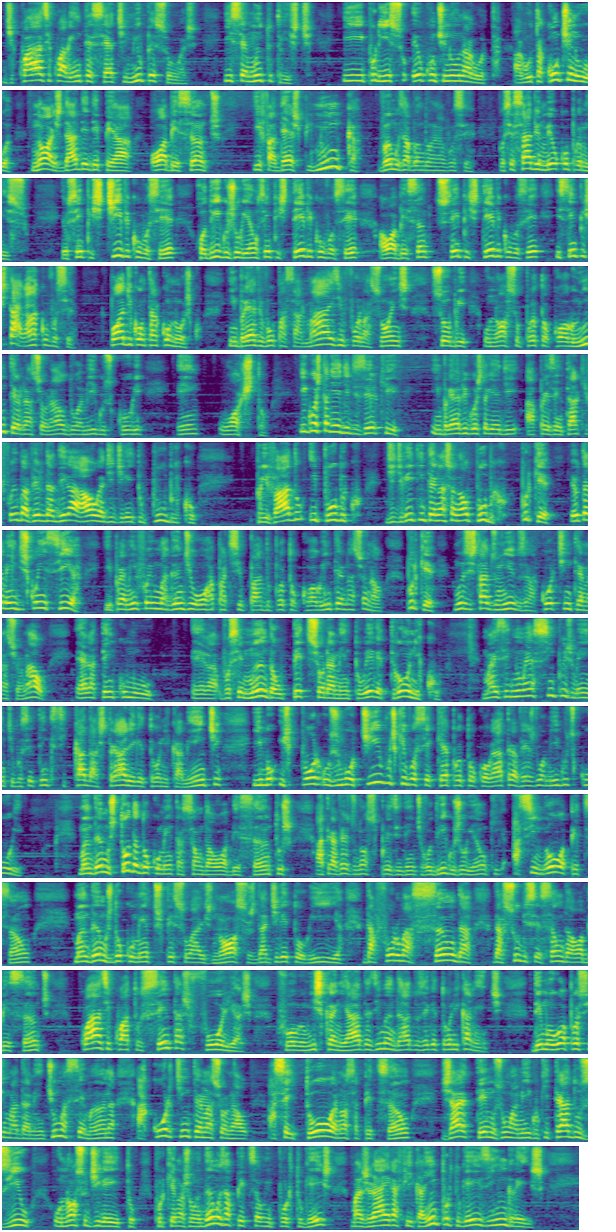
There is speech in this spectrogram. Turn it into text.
de quase 47 mil pessoas. Isso é muito triste. E por isso eu continuo na luta. A luta continua. Nós, da DDPA, OAB Santos e FADESP, nunca vamos abandonar você. Você sabe o meu compromisso. Eu sempre estive com você, Rodrigo Julião sempre esteve com você, a OAB Santos sempre esteve com você e sempre estará com você. Pode contar conosco. Em breve vou passar mais informações sobre o nosso protocolo internacional do Amigos Cure em Washington. E gostaria de dizer que em breve gostaria de apresentar que foi uma verdadeira aula de direito público, privado e público, de direito internacional público. Por quê? Eu também desconhecia e para mim foi uma grande honra participar do protocolo internacional. Por quê? Nos Estados Unidos, a Corte Internacional, ela tem como ela, você manda o peticionamento eletrônico mas não é simplesmente, você tem que se cadastrar eletronicamente e expor os motivos que você quer protocolar através do Amigos Cure. Mandamos toda a documentação da OAB Santos, através do nosso presidente Rodrigo Julião, que assinou a petição. Mandamos documentos pessoais nossos, da diretoria, da formação da, da subseção da OAB Santos, quase 400 folhas foram escaneadas e mandados eletronicamente. Demorou aproximadamente uma semana, a Corte Internacional aceitou a nossa petição, já temos um amigo que traduziu o nosso direito, porque nós mandamos a petição em português, mas já ela fica em português e inglês.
